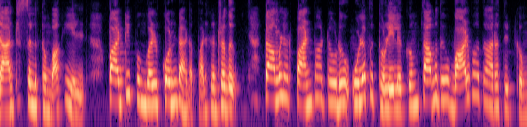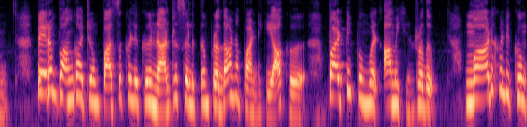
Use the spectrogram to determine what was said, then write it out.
நன்றி செலுத்தும் வகையில் பட்டி பொங்கல் கொண்டாடப்படுகின்றது. தமிழர் பண்பாட்டோடு உழவு தொழிலுக்கும் தமது வாழ்வாதாரத்திற்கும் பெரும் பங்காற்றும் பசுக்களுக்கு நன்றி செலுத்தும் பிரதான பண்டிகையாக பட்டி பொங்கல் அமைகின்றது. மாடுகளுக்கும்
